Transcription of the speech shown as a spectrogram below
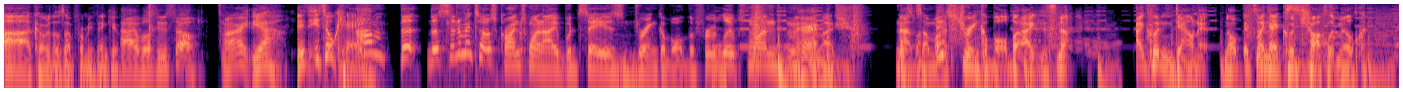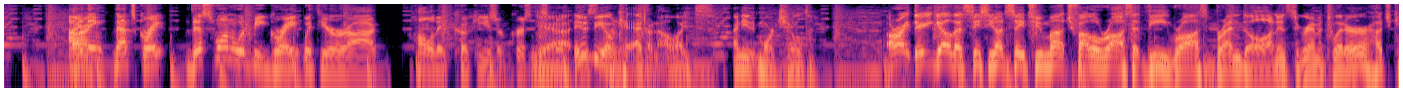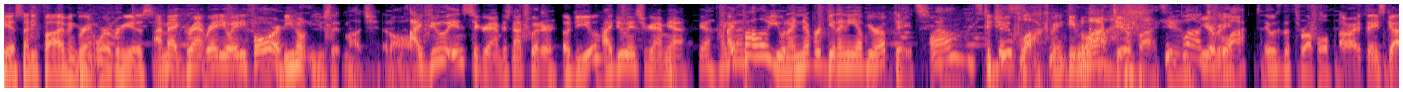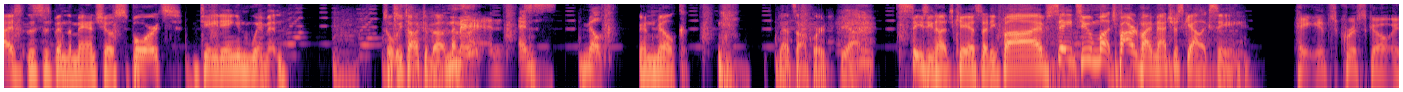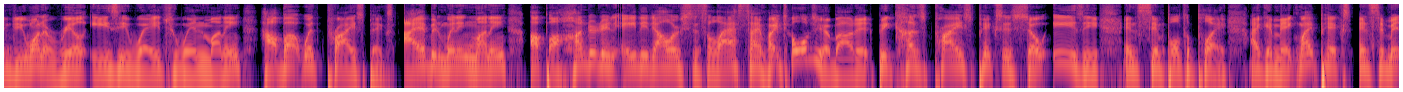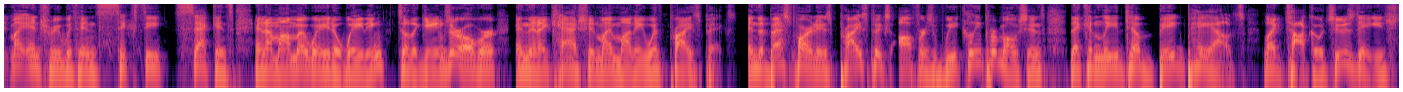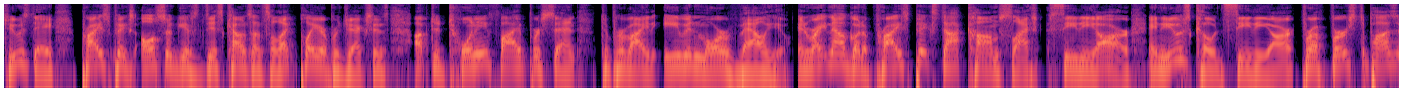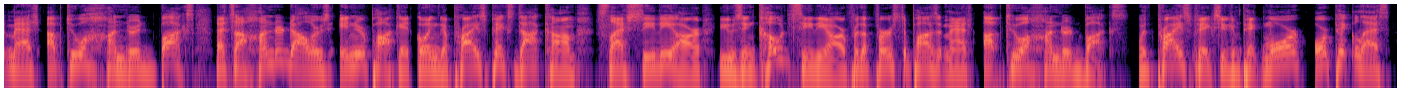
Ah, cover those up for me. Thank you. I will do so. All right. Yeah, it, it's okay. um, the the cinnamon toast crunch one I would say is Mhm. drinkable. The Fruit Loops one, meh, Very much. not so much. it's drinkable, but I it's not. I couldn't down it. Nope. It's like I could chocolate milk. I All right. think that's great. This one would be great with your uh, holiday cookies or Christmas Yeah, cookies. it'd be okay. I don't know. I I need it more chilled. All right, there you go. That's CC Hutch. Say too much. Follow Ross at the Ross Brendel on Instagram and Twitter. Hutch KS95 and Grant wherever he is. I'm at Grant Radio 84. You don't use it much at all. I do Instagram, just not Twitter. oh, do you? I do Instagram. Yeah, yeah. I, on- follow you and I never get any of your updates. Well, it's Did you because- block me? He blocked you. I blocked you. blocked You're me. blocked. It was the thruple. All right, thanks, guys. This has been the Man Show Sports, Dating, and Women. That's what we talked about. Man, And milk. And milk. That's awkward. Yeah. Staci Hutch, KS95. Say too much. Powered by Mattress Galaxy. Hey, it's Crisco, and do you want a real easy way to win money? How about with prize picks? I have been winning money up $180 since the last time I told you about it because prize picks is so easy and simple to play. I can make my picks and submit my entry within 60 seconds, and I'm on my way to waiting till the games are over, and then I cash in my money with prize picks. And the best part is, prize picks offers weekly promotions that can lead to big payouts like Taco Tuesday each Tuesday. Prize Prize Picks also gives discounts on select player projections up to 25% to provide even more value. And right now, go to prizepicks.com slash CDR and use code CDR for a first deposit match up to a hundred bucks. That's a hundred dollars in your pocket going to prizepicks.com slash CDR using code CDR for the first deposit match up to a hundred bucks. With Prize Picks, you can pick more or pick less.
